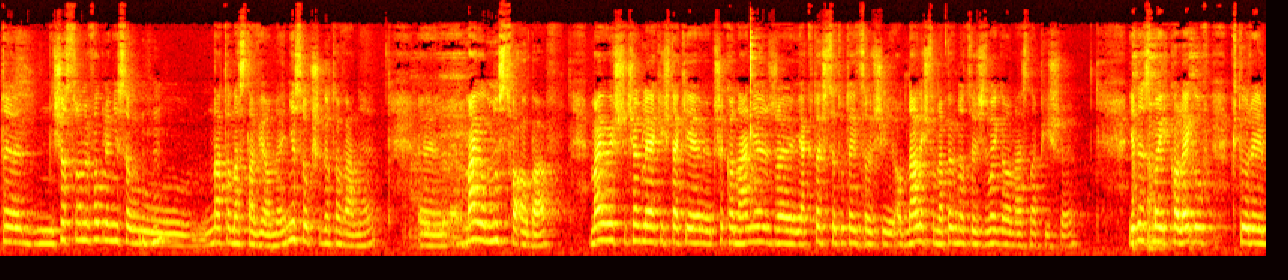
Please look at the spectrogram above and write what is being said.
te siostry one w ogóle nie są Mhm. na to nastawione, nie są przygotowane, e, mają mnóstwo obaw. Mają jeszcze ciągle jakieś takie przekonanie, że jak ktoś chce tutaj coś odnaleźć, to na pewno coś złego o nas napisze. Jeden z moich kolegów, który,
